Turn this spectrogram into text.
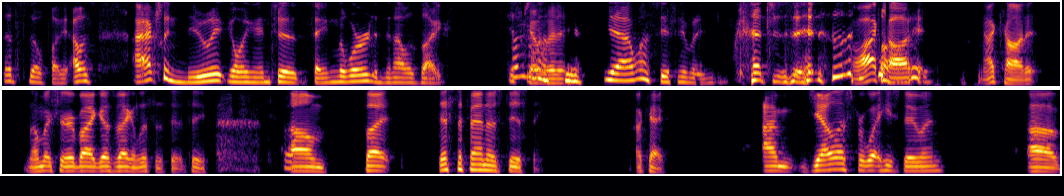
That's so funny. I was I actually knew it going into saying the word, and then I was like, Just I'm go with it. if- yeah, I want to see if anybody catches it. Oh, I caught it. I caught it. I'll make sure everybody goes back and listens to it too. Um, but Stefano's Disney. Okay. I'm jealous for what he's doing. Uh,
